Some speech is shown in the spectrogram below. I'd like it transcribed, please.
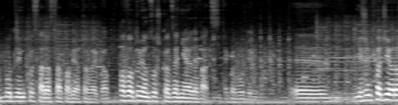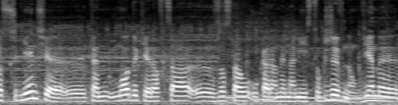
budynku starostwa powiatowego, powodując uszkodzenie elewacji tego budynku. Y, Jeżeli chodzi o rozstrzygnięcie, y, ten młody kierowca został ukarany na miejscu grzywną. Wiemy,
